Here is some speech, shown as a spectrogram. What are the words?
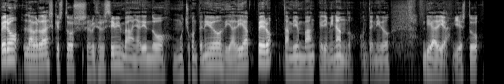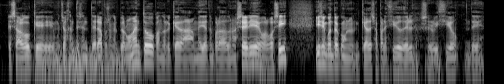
pero la verdad es que estos servicios de streaming van añadiendo mucho contenido día a día, pero también van eliminando contenido día a día. Y esto es algo que mucha gente se entera pues en el peor momento, cuando le queda media temporada de una serie o algo así, y se encuentra con que ha desaparecido del servicio de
